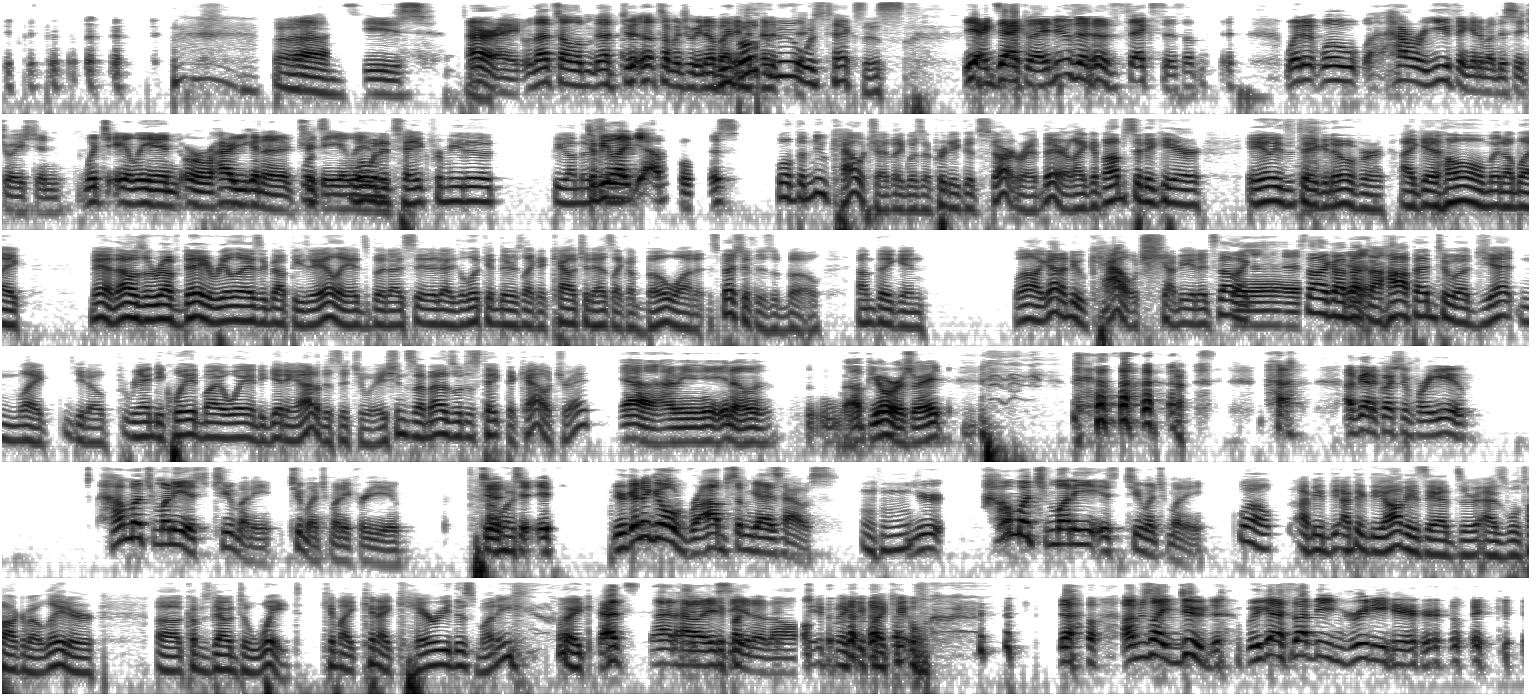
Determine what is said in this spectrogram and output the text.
Ah, Um, Jeez. All right. Well, that's all. That, that's how much we know about. we both knew it was Texas. Yeah, exactly. I knew that it was Texas. What? It, well, how are you thinking about the situation? Which alien, or how are you gonna treat What's- the alien? what would it take for me to be on their to be like, yeah, I'm cool with this. Well, the new couch I think was a pretty good start right there. Like if I'm sitting here, aliens are taking over, I get home and I'm like, man, that was a rough day realizing about these aliens. But I said I look at there's like a couch that has like a bow on it, especially if there's a bow. I'm thinking, well, I got a new couch. I mean, it's not like Yeah. it's not like I'm yeah. about to hop into a jet and like you know Randy Quaid my way into getting out of the situation. So I might as well just take the couch, right? Yeah, I mean, you know, up yours, right? I've got a question for you. How much money is too money? Too much money for you? To, much- to, if you're gonna go rob some guy's house, Mm-hmm. you're how much money is too much money? Well, I mean, I think the obvious answer, as we'll talk about later, uh, comes down to weight. Can I can I carry this money? like That's not how I see I- it at all. if I, if I can't No, I'm just like, dude, we gotta stop being greedy here. like,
